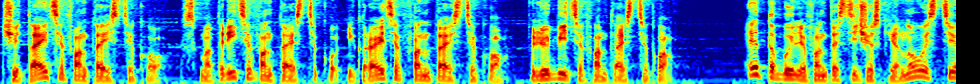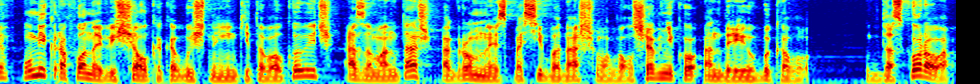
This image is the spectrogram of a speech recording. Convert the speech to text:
Читайте фантастику, смотрите фантастику, играйте в фантастику, любите фантастику. Это были фантастические новости. У микрофона вещал, как обычно, Никита Волкович, а за монтаж огромное спасибо нашему волшебнику Андрею Быкову. До скорого!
